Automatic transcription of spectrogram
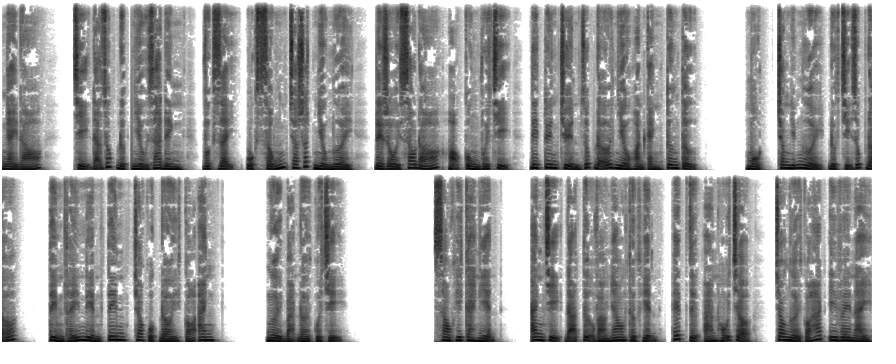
Ngày đó, chị đã giúp được nhiều gia đình vực dậy cuộc sống cho rất nhiều người, để rồi sau đó họ cùng với chị đi tuyên truyền giúp đỡ nhiều hoàn cảnh tương tự. Một trong những người được chị giúp đỡ, tìm thấy niềm tin cho cuộc đời có anh, người bạn đời của chị. Sau khi cai nghiện, anh chị đã tựa vào nhau thực hiện hết dự án hỗ trợ cho người có HIV này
